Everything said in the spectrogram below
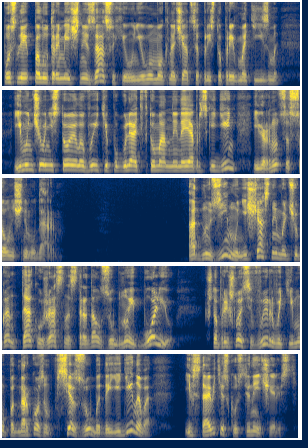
После полуторамесячной засухи у него мог начаться приступ ревматизма. Ему ничего не стоило выйти погулять в туманный ноябрьский день и вернуться с солнечным ударом. Одну зиму несчастный мальчуган так ужасно страдал зубной болью, что пришлось вырвать ему под наркозом все зубы до единого и вставить искусственные челюсти.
